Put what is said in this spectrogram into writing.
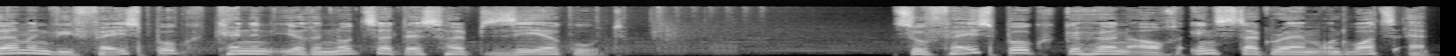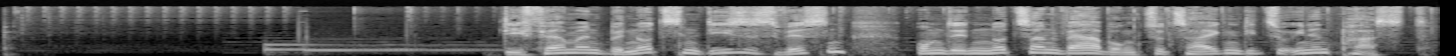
Firmen wie Facebook kennen ihre Nutzer deshalb sehr gut. Zu Facebook gehören auch Instagram und WhatsApp. Die Firmen benutzen dieses Wissen, um den Nutzern Werbung zu zeigen, die zu ihnen passt.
